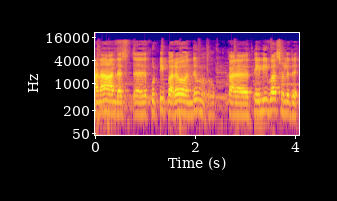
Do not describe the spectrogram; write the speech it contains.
ஆனால் அந்த குட்டி பறவை வந்து க தெளிவாக சொல்லுது.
